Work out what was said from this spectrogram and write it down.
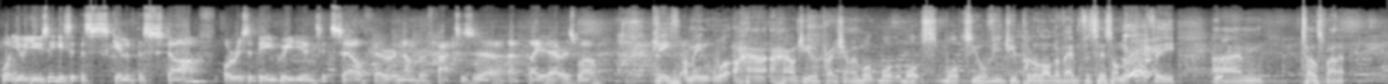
what you're using? Is it the skill of the staff, or is it the ingredient itself? There are a number of factors uh, at play there as well. Keith, I mean, what, how, how do you approach it? I mean, what, what, what's what's your view? Do you put a lot of emphasis on the coffee? Um, tell us about it.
